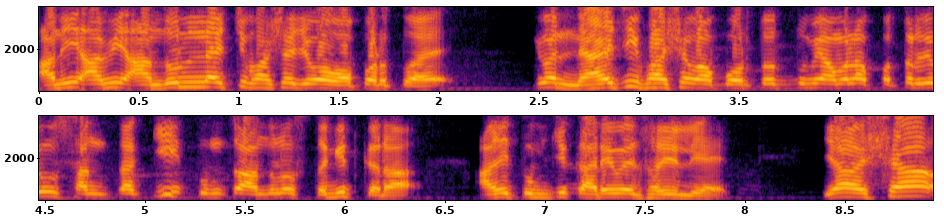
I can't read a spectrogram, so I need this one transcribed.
आणि आम्ही आंदोलनाची भाषा जेव्हा वापरतो आहे किंवा न्यायाची भाषा वापरतो तुम्ही आम्हाला पत्र देऊन सांगता की तुमचं आंदोलन स्थगित करा आणि तुमची कार्यवाही झालेली आहे. या अशा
